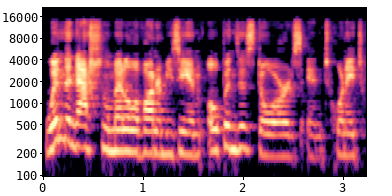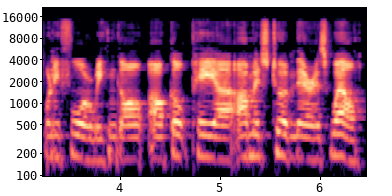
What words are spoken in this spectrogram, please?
when the National Medal of Honor Museum opens its doors in 2024. We can go, I'll go pay uh, homage to him there as well.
